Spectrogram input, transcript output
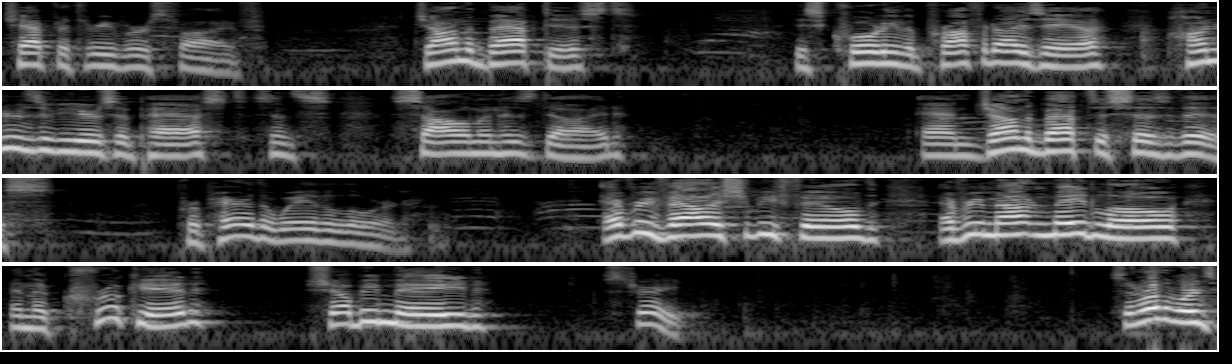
chapter 3 verse 5. John the Baptist is quoting the prophet Isaiah. Hundreds of years have passed since Solomon has died. And John the Baptist says this, prepare the way of the Lord. Every valley shall be filled, every mountain made low, and the crooked shall be made straight. So in other words,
